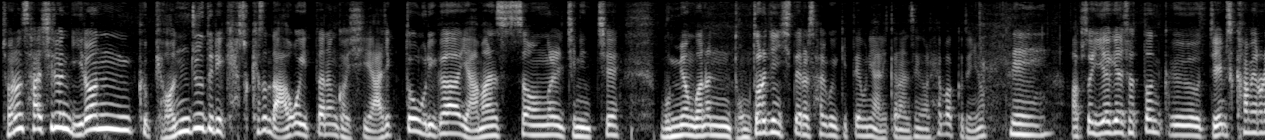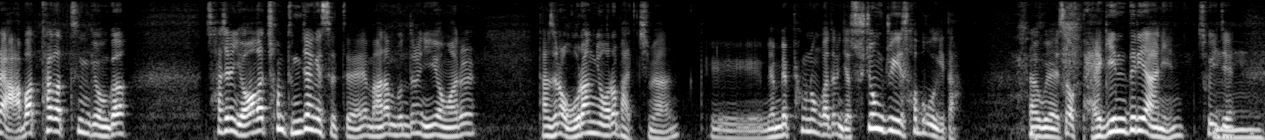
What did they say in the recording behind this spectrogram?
저는 사실은 이런 그 변주들이 계속해서 나오고 있다는 것이 아직도 우리가 야만성을 지닌 채 문명과는 동떨어진 시대를 살고 있기 때문이 아닐까라는 생각을 해봤거든요. 네. 앞서 이야기하셨던 그 제임스 카메론의 아바타 같은 경우가 사실은 영화가 처음 등장했을 때 많은 분들은 이 영화를 단순한 오락 영화로 봤지만 그 몇몇 평론가들은 이제 수정주의 서부극이다. 라고 해서 백인들이 아닌 소위 이제 음.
